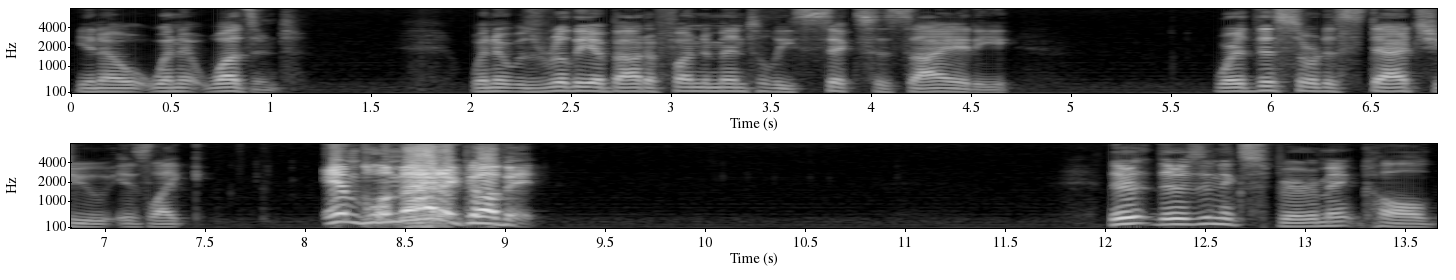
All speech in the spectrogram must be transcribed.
You know, when it wasn't when it was really about a fundamentally sick society where this sort of statue is like emblematic of it. There, there's an experiment called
